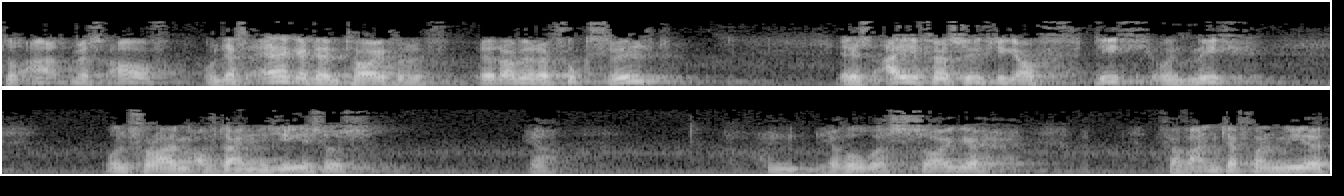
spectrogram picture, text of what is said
du atmest auf und das ärgert den Teufel. Da wird der Fuchs wild. Er ist eifersüchtig auf dich und mich und vor allem auf deinen Jesus. Ja, ein Jehovas Zeuge, Verwandter von mir,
